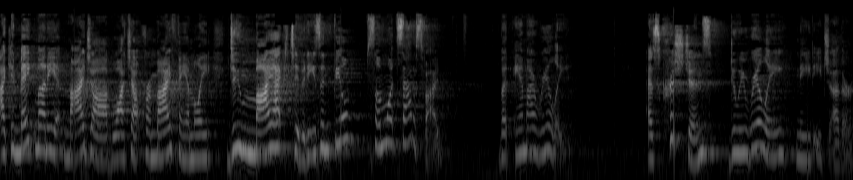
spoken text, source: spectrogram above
I can make money at my job, watch out for my family, do my activities, and feel somewhat satisfied. But am I really? As Christians, do we really need each other?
